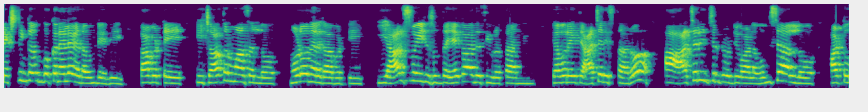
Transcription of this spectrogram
నెక్స్ట్ ఇంకా ఇంకొక నెలే కదా ఉండేది. కాబట్టి ఈ చాతుర్మాసంలో మూడవ నెల కాబట్టి ఈ ఆశ్వయుజ శుద్ధ ఏకాదశి వ్రతాన్ని ఎవరైతే ఆచరిస్తారో ఆ ఆచరించినటువంటి వాళ్ళ వంశాల్లో అటు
